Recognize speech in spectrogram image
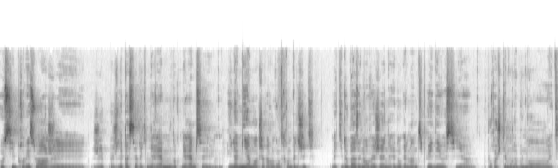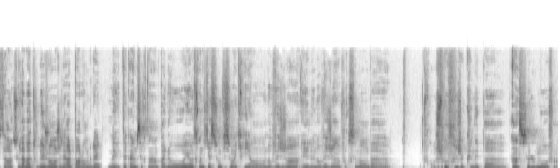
Aussi le premier soir, j'ai, j'ai, je l'ai passé avec Myriam. Donc Myriam, c'est une, une amie à moi que j'avais rencontrée en Belgique mais qui de base est norvégienne, et donc elle m'a un petit peu aidé aussi euh, pour acheter mon abonnement, etc. Parce que là-bas, tous les gens en général parlent anglais, mais t'as quand même certains panneaux et autres indications qui sont écrits en norvégien, et le norvégien, forcément, bah, franchement, je connais pas euh, un seul mot, enfin,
